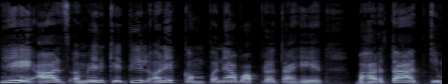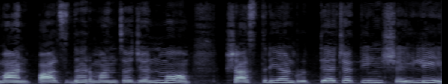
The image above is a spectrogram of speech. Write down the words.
हे आज अमेरिकेतील अनेक कंपन्या वापरत आहेत. भारतात किमान पाच धर्मांचा जन्म शास्त्रीय नृत्याच्या तीन शैली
